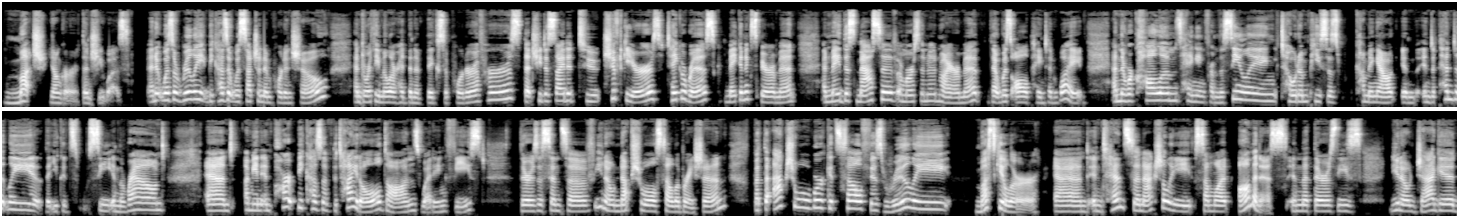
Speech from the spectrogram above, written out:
much younger than she was. And it was a really, because it was such an important show, and Dorothy Miller had been a big supporter of hers, that she decided to shift gears, take a risk, make an experiment, and made this massive immersive environment that was all painted white. And there were columns hanging from the ceiling, totem pieces coming out in, independently that you could see in the round. And I mean, in part because of the title, Dawn's Wedding Feast, there is a sense of, you know, nuptial celebration, but the actual work itself is really muscular and intense and actually somewhat ominous in that there's these, you know, jagged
